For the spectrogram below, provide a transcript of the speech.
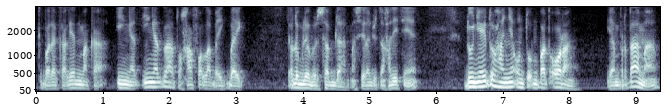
kepada kalian maka ingat-ingatlah atau hafallah baik-baik. Lalu beliau bersabda, masih lanjutan hadisnya. Dunia itu hanya untuk empat orang. Yang pertama,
